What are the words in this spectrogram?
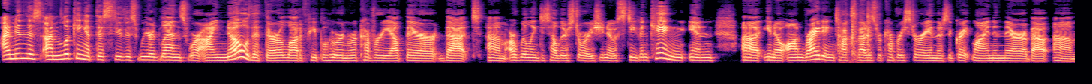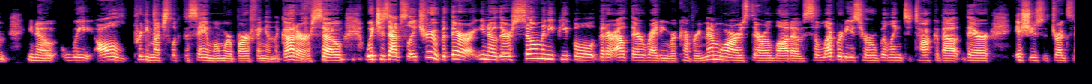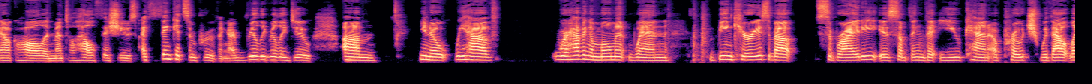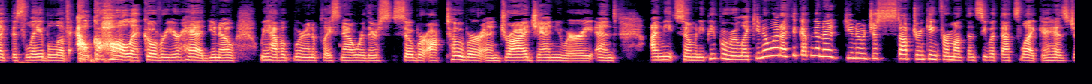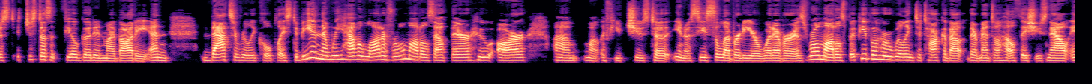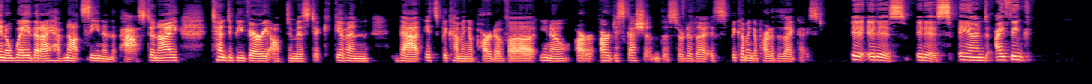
I'm in this, I'm looking at this through this weird lens where I know that there are a lot of people who are in recovery out there that um, are willing to tell their stories. You know, Stephen King in, uh, you know, on writing talks about his recovery story. And there's a great line in there about, um, you know, we all pretty much look the same when we're barfing in the gutter. So, which is absolutely true. But there are, you know, there are so many people that are out there writing recovery memoirs. There are a lot of celebrities who are willing to talk about their issues with drugs and alcohol and mental health health issues. I think it's improving. I really, really do. Um, you know, we have we're having a moment when being curious about sobriety is something that you can approach without like this label of alcoholic over your head you know we have a we're in a place now where there's sober october and dry january and I meet so many people who are like, you know what? I think I'm going to, you know, just stop drinking for a month and see what that's like. It has just, it just doesn't feel good in my body. And that's a really cool place to be. And then we have a lot of role models out there who are, um, well, if you choose to, you know, see celebrity or whatever as role models, but people who are willing to talk about their mental health issues now in a way that I have not seen in the past. And I tend to be very optimistic given that it's becoming a part of uh you know our our discussion the sort of the it's becoming a part of the zeitgeist it, it is it is and i think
